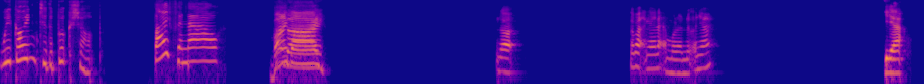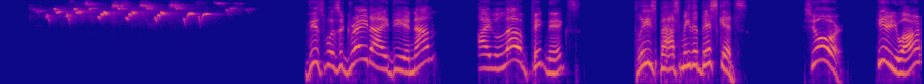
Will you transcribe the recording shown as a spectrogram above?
We're going to the bookshop. Bye for now. Bye bye. Rồi. Các bạn nghe lại một lần nữa nhé. Dạ. This was a great idea, Nam. I love picnics. Please pass me the biscuits. Sure. Here you are.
